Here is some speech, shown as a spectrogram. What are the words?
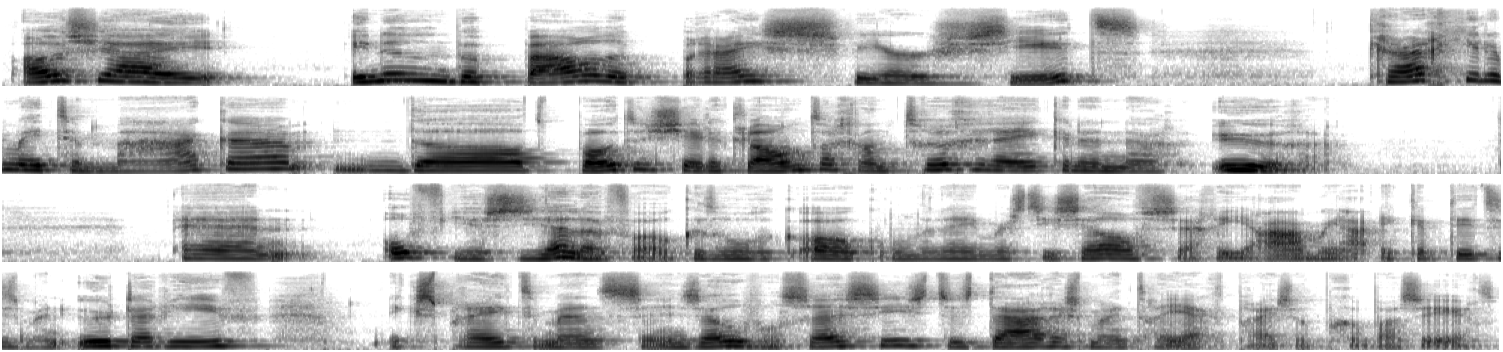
als jij in een bepaalde prijssfeer zit, krijg je ermee te maken dat potentiële klanten gaan terugrekenen naar uren. En of jezelf ook, dat hoor ik ook. Ondernemers die zelf zeggen: Ja, maar ja, ik heb dit is mijn uurtarief. Ik spreek de mensen in zoveel sessies, dus daar is mijn trajectprijs op gebaseerd.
